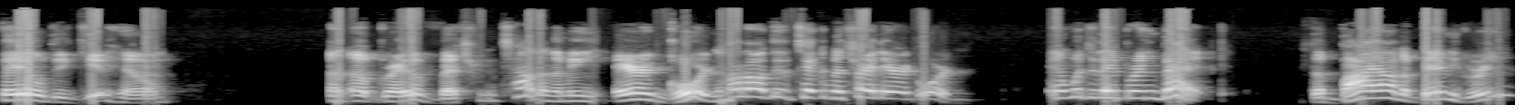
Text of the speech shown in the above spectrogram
failed to get him an upgrade of veteran talent. I mean, Eric Gordon. How long did it take him to trade Eric Gordon? And what did they bring back? The buyout of Danny Green.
